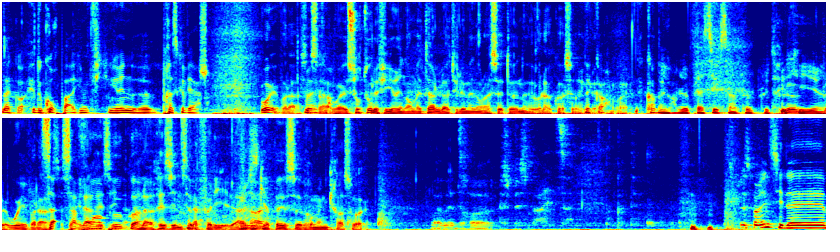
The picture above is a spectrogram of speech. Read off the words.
D'accord, et coup, on repart avec une figurine euh, presque vierge. Ouais, voilà, c'est ça. Ouais, surtout les figurines en métal, là, tu les mets dans l'acétone, et voilà, quoi, c'est réglé. D'accord. ouais. D'accord, Ouais, d'accord. le plastique, c'est un peu plus Le- tricky. euh. oui, voilà. Ça- ça la résine, peu, quoi. La résine, c'est la folie. La décaper, c'est vraiment une crasse, ouais. On va mettre euh, Space. Space Marines, il est.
